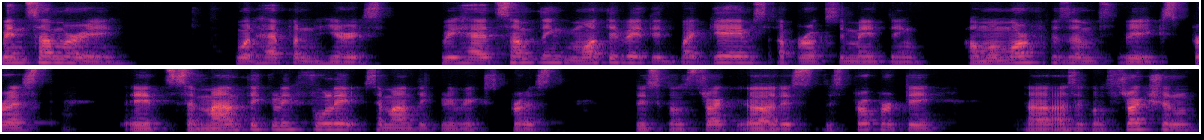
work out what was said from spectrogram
in summary, what happened here is we had something motivated by games approximating homomorphisms. We expressed it semantically, fully semantically, we expressed this construct, uh, this, this property uh, as a construction.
